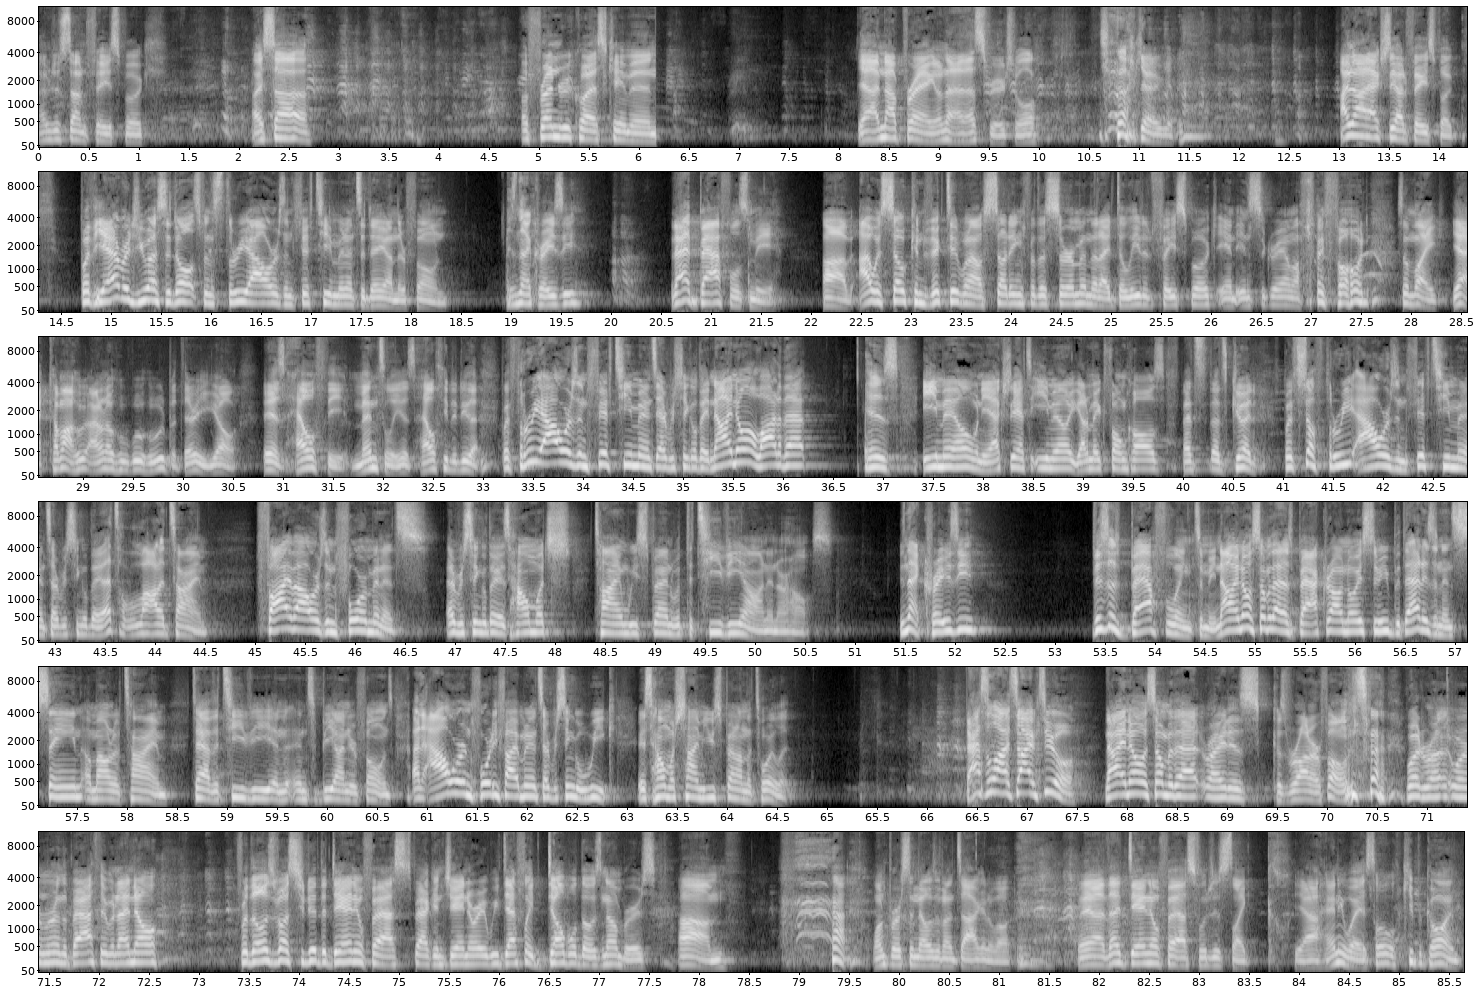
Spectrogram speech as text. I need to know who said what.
Speaker 1: I'm just on Facebook. I saw a friend request came in. Yeah, I'm not praying. I'm not that spiritual. okay, okay. I'm not actually on Facebook. But the average US adult spends three hours and 15 minutes a day on their phone. Isn't that crazy? That baffles me. Uh, I was so convicted when I was studying for this sermon that I deleted Facebook and Instagram off my phone. So I'm like, yeah, come on. Who, I don't know who woohooed, but there you go. It is healthy mentally. It is healthy to do that. But three hours and 15 minutes every single day. Now I know a lot of that is email. When you actually have to email, you got to make phone calls. That's that's good. But still, three hours and 15 minutes every single day. That's a lot of time. Five hours and four minutes every single day is how much time we spend with the TV on in our house. Isn't that crazy? This is baffling to me. Now, I know some of that is background noise to me, but that is an insane amount of time to have the TV and, and to be on your phones. An hour and 45 minutes every single week is how much time you spend on the toilet. That's a lot of time, too. Now, I know some of that, right, is because we're on our phones when we're in the bathroom, and I know for those of us who did the Daniel fast back in January, we definitely doubled those numbers. Um, one person knows what I'm talking about. Yeah, that Daniel fast will just like, yeah, anyway, so we'll keep it going.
